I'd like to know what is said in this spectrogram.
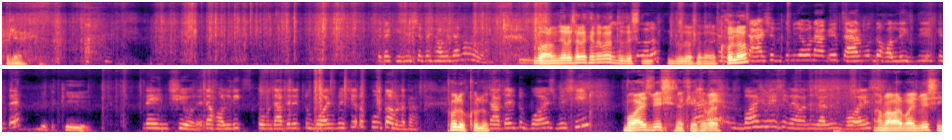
খুলে। এটা কিসের সাথে খাবে জানো বাবা? গরম জলের সাথে খেতে পারো দুধের দুধও খেতে পারো খোলো। চায়ের সাথে তুমি যেমন আগে চায়ের মধ্যে হরলিক্স দিয়ে খেতে। কি? এটা ইনশিওর এটা হরলিক্স তোমার যাদের একটু বয়স বেশি ওটা খুলতে হবে না থাক। খুলুক খুলুক। যাদের একটু বয়স বেশি বয়স বেশি না খেতে পারে। মানে বয়স বেশি না মানে যাদের বয়স আমার বাবার বয়স বেশি।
